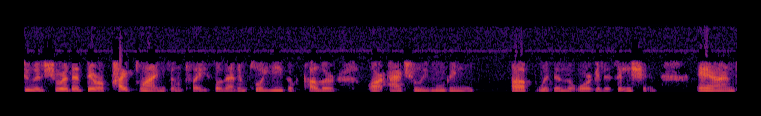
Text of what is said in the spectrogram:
to ensure that there are pipelines in place so that employees of color are actually moving up within the organization. And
